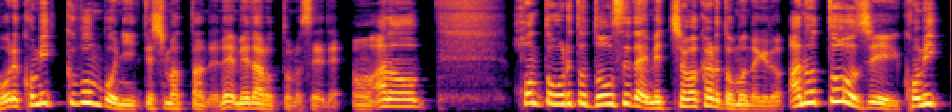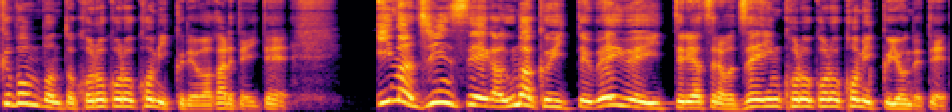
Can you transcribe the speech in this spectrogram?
俺コミックボンボンに行ってしまったんだよね、メダロットのせいで。うん、あの、本当俺と同世代めっちゃわかると思うんだけど、あの当時、コミックボンボンとコロコロコミックで分かれていて、今人生がうまくいってウェイウェイ言ってる奴らは全員コロコロコミック読んでて、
